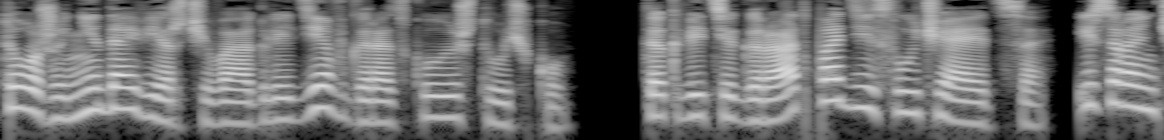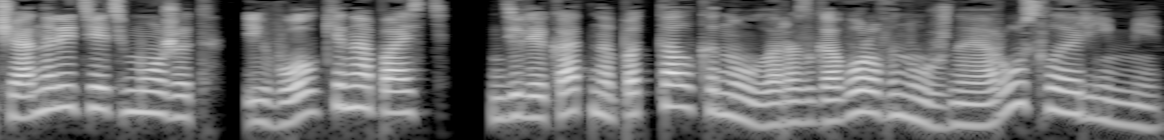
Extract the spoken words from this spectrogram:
тоже недоверчиво оглядев городскую штучку. Так ведь и град поди случается, и саранча налететь может, и волки напасть. Деликатно подтолкнула разговор в нужное русло Римми.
